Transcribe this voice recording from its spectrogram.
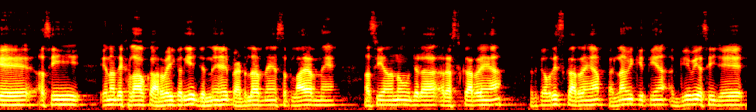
ਕਿ ਅਸੀਂ ਇਹਨਾਂ ਦੇ ਖਿਲਾਫ ਕਾਰਵਾਈ ਕਰੀਏ। ਜਿੰਨੇ ਇਹ ਪੈਡਲਰ ਨੇ, ਸਪਲਾਇਰ ਨੇ, ਅਸੀਂ ਇਹਨਾਂ ਨੂੰ ਜਿਹੜਾ ਅਰੈਸਟ ਕਰ ਰਹੇ ਹਾਂ, ਰਿਕਵਰੀਜ਼ ਕਰ ਰਹੇ ਹਾਂ। ਪਹਿਲਾਂ ਵੀ ਕੀਤੀਆਂ, ਅੱਗੇ ਵੀ ਅਸੀਂ ਜੇ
